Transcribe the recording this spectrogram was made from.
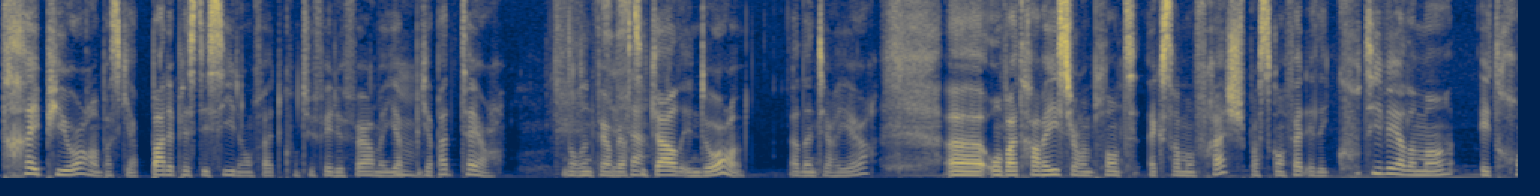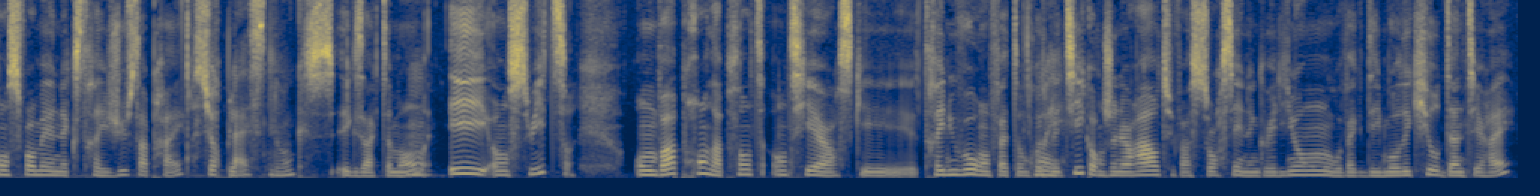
très pures, hein, parce qu'il n'y a pas de pesticides, en fait, quand tu fais de ferme. Il n'y a, Mm. a pas de terre dans une ferme ça. verticale indoor, à l'intérieur. Euh, on va travailler sur une plante extrêmement fraîche, parce qu'en fait, elle est cultivée à la main et transformée en extrait juste après. sur place, donc. Exactement. Mm. Et ensuite, on va prendre la plante entière, ce qui est très nouveau en fait en cosmétique. En général, tu vas sourcer un ingrédient avec des molécules d'intérêt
